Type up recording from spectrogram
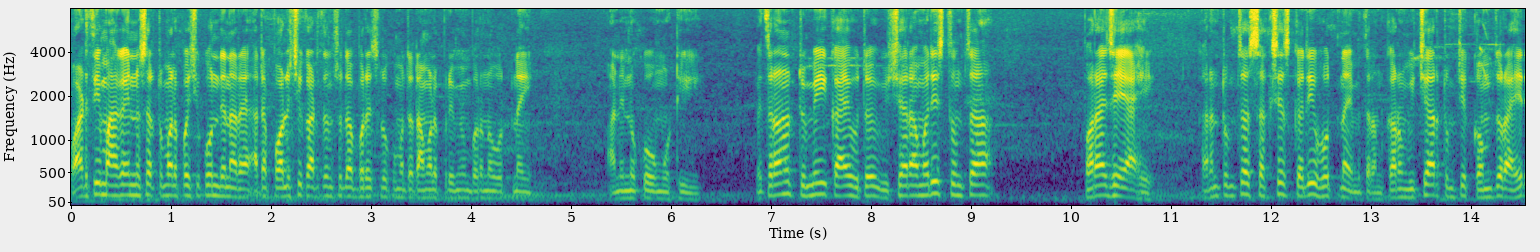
वाढती महागाईनुसार तुम्हाला पैसे कोण देणार आहे? आता पॉलिसी काढतानासुद्धा बरेच लोक म्हणतात आम्हाला प्रीमियम भरणं होत नाही. आणि नको मोठी. मित्रांनो तुम्ही काय होतं? विचारामध्येच तुमचा पराजय आहे. कारण तुमचा सक्सेस कधी होत नाही मित्रांनो? कारण विचार तुमचे कमजोर आहेत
